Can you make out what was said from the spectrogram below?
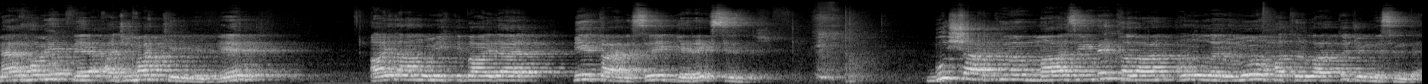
merhamet ve acımak kelimeleri aynı anlamı ihtiva eder. Bir tanesi gereksizdir. Bu şarkı mazide kalan anılarımı hatırlattı cümlesinde.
